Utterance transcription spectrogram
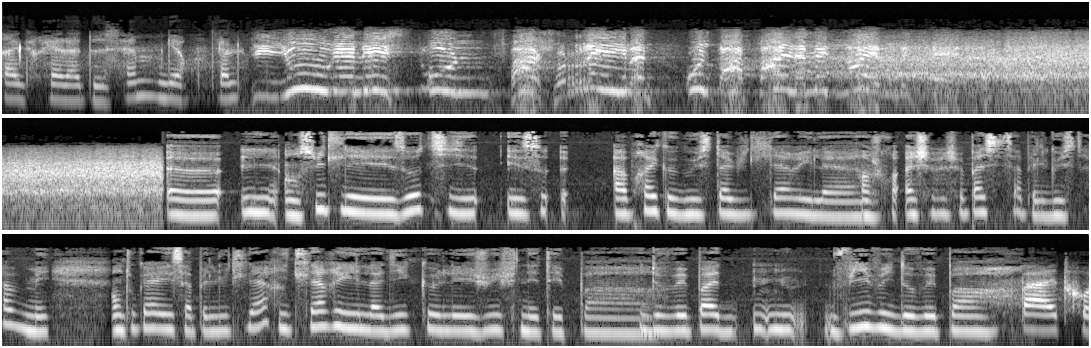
ça a créé la Deuxième Guerre mondiale. Euh, ensuite, les autres, ils- après que Gustav Hitler, il a, enfin, je, crois, je, je sais pas s'il s'appelle Gustav, mais en tout cas, il s'appelle Hitler. Hitler, il a dit que les Juifs n'étaient pas, ils devaient pas vivre, ils devaient pas. Pas être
